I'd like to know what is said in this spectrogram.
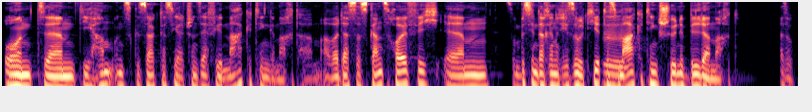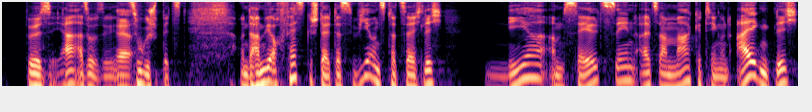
Und ähm, die haben uns gesagt, dass sie halt schon sehr viel Marketing gemacht haben. Aber dass das ganz häufig ähm, so ein bisschen darin resultiert, dass Marketing schöne Bilder macht. Also böse, ja, also Ja. zugespitzt. Und da haben wir auch festgestellt, dass wir uns tatsächlich näher am Sales sehen als am Marketing. Und eigentlich,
